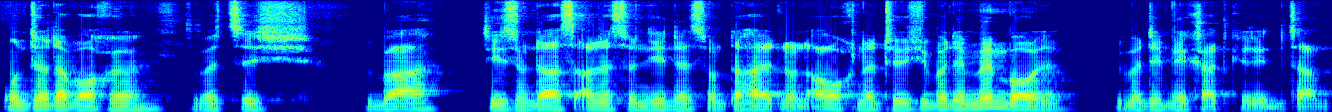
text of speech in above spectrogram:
unter der Woche wird sich über dies und das, alles und jenes unterhalten und auch natürlich über den Mimball, über den wir gerade geredet haben.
